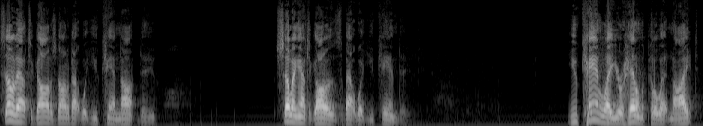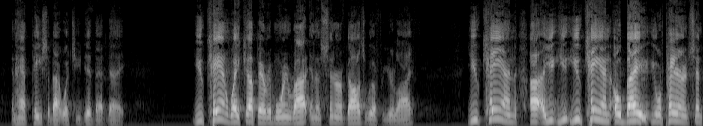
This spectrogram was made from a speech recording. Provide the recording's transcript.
Selling out to God is not about what you cannot do. Selling out to God is about what you can do. You can lay your head on the pillow at night and have peace about what you did that day. You can wake up every morning right in the center of God's will for your life. You can, uh, you, you, you can obey your parents and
